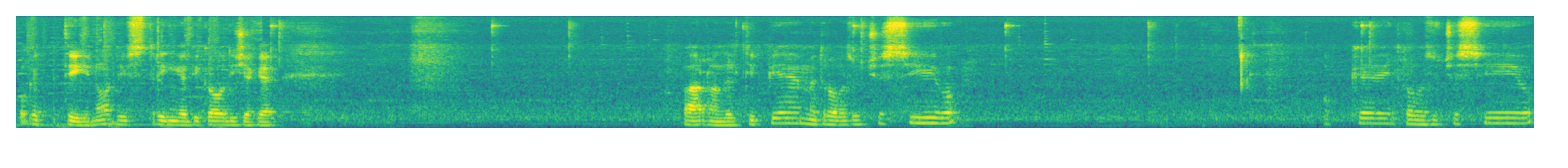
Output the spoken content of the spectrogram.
pochettino di stringhe di codice che parlano del TPM, trova successivo, ok, trova successivo,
